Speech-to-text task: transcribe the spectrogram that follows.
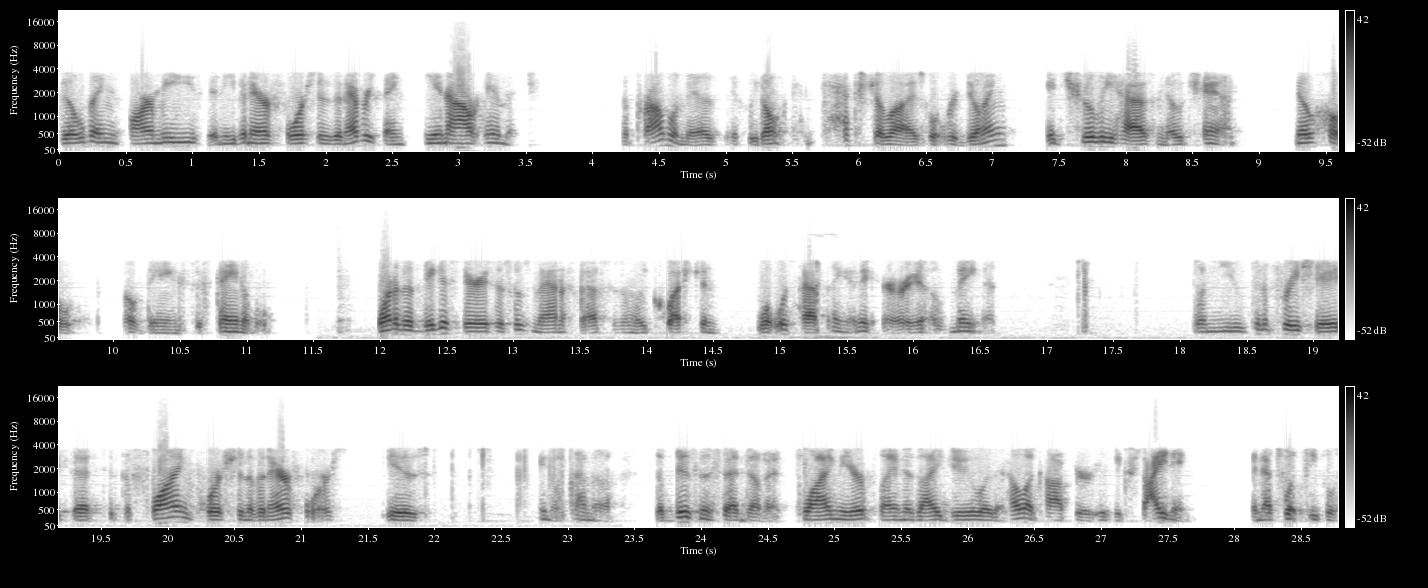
building armies and even air forces and everything in our image. The problem is, if we don't contextualize what we're doing, it truly has no chance, no hope of being sustainable. One of the biggest areas this was manifest is when we questioned what was happening in the area of maintenance. When you can appreciate that the flying portion of an air force is, you know, kind of the business end of it. Flying the airplane as I do or the helicopter is exciting, and that's what people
